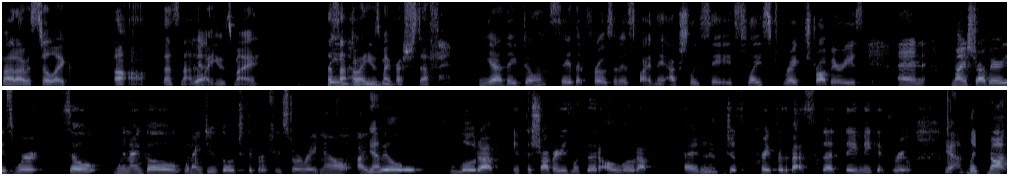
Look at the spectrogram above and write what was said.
But I was still like, uh uh that's not Yeah. how I use my that's They not how I use my fresh stuff. Yeah, they don't say that frozen is fine. They actually say sliced ripe strawberries. And my strawberries were so when I go when I do go to the grocery store right now, I Yeah. will load up. If the strawberries look good, I'll load up and Mm. just pray for the best that they make it through. Yeah. Like not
